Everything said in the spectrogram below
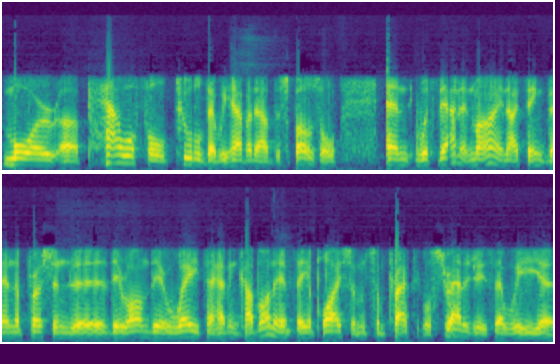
more uh, powerful tool that we have at our disposal. And with that in mind, I think then the person uh, they're on their way to having kavana if they apply some some practical strategies that we uh,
